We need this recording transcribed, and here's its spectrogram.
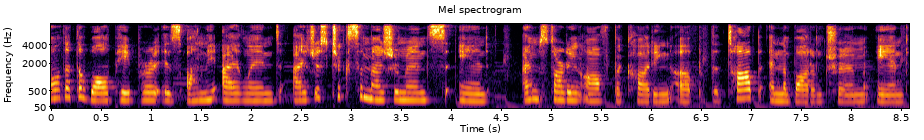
Now that the wallpaper is on the island, I just took some measurements and I'm starting off by cutting up the top and the bottom trim. And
